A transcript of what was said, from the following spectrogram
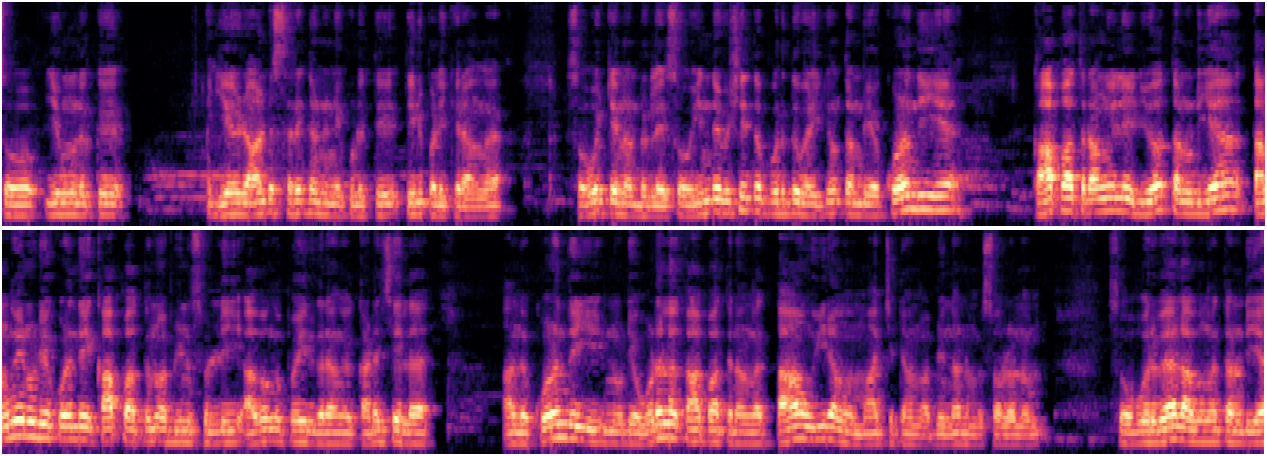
ஸோ இவங்களுக்கு ஏழு ஆண்டு சிறை தண்டனை கொடுத்து தீர்ப்பளிக்கிறாங்க. ஸோ ஓகே நண்பர்களே. ஸோ இந்த விஷயத்தை பொறுத்த வரைக்கும் தன்னுடைய குழந்தைய காப்பாத்துறாங்க இல்லையோ தன்னுடைய தங்கையினுடைய குழந்தையை காப்பாற்றணும் அப்படின்னு சொல்லி அவங்க போயிருக்கிறாங்க. கடைசியில அந்த குழந்தையினுடைய உடலை காப்பாத்துனாங்க. தான் உயிரை அவங்க மாச்சிட்டாங்க அப்படின்னு தான் நம்ம சொல்லணும். ஸோ ஒருவேளை அவங்க தன்னுடைய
